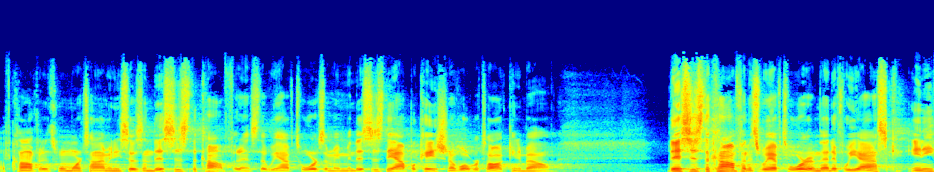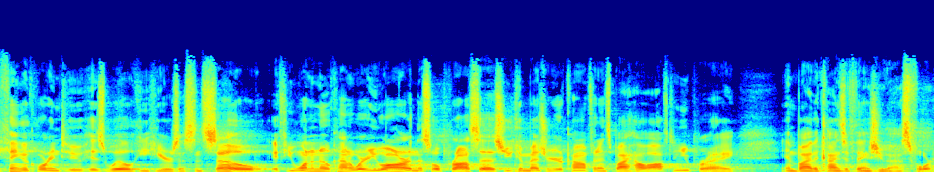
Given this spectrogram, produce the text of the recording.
of confidence one more time, and he says, And this is the confidence that we have towards him. I mean, this is the application of what we're talking about. This is the confidence we have toward him that if we ask anything according to his will, he hears us. And so, if you want to know kind of where you are in this whole process, you can measure your confidence by how often you pray and by the kinds of things you ask for.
